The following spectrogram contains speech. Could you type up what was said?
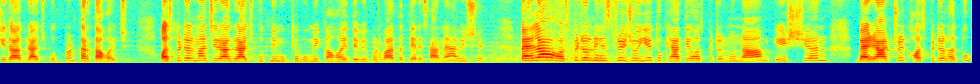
ચિરાગ રાજપૂત પણ કરતા હોય છે. હોસ્પિટલમાં ચિરાગ રાજપૂતની મુખ્ય ભૂમિકા હોય તેવી પણ વાત અત્યારે સામે આવી છે. પહેલાં હોસ્પિટલની હિસ્ટ્રી જોઈએ તો ખ્યાતિ હોસ્પિટલનું નામ એશિયન બેરિયાટ્રિક હોસ્પિટલ હતું.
